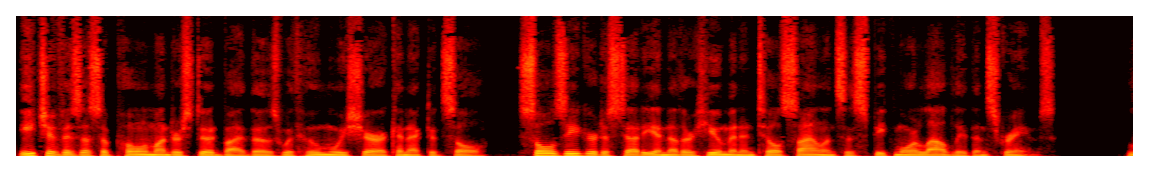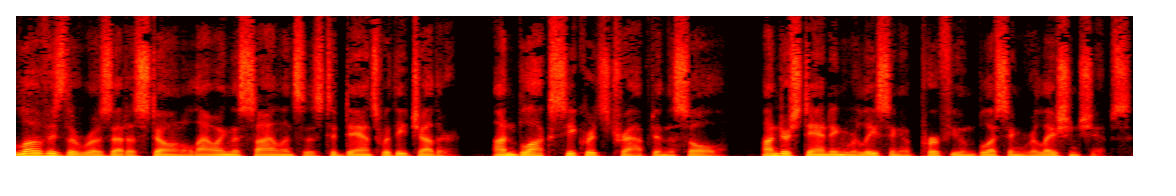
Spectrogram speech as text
Each of us is a poem understood by those with whom we share a connected soul, souls eager to study another human until silences speak more loudly than screams. Love is the Rosetta Stone allowing the silences to dance with each other, unblock secrets trapped in the soul, understanding releasing a perfume blessing relationships.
